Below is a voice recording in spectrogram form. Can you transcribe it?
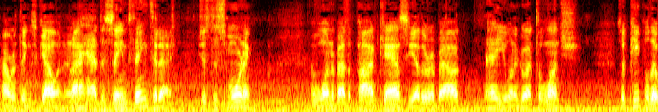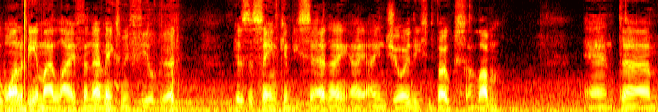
How are things going? And I had the same thing today, just this morning. One about the podcast, the other about, hey, you want to go out to lunch? So people that want to be in my life, and that makes me feel good because the same can be said. I, I, I enjoy these folks. I love them. And um,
